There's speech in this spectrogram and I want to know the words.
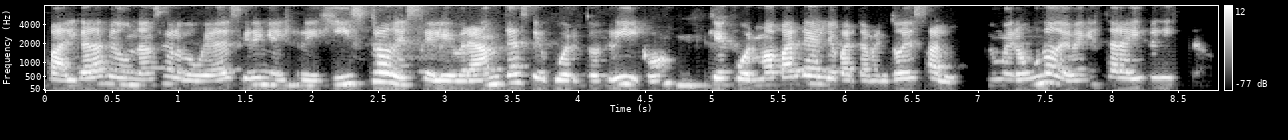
valga la redundancia de lo que voy a decir, en el registro de celebrantes de Puerto Rico, que forma parte del Departamento de Salud. Número uno, deben estar ahí registrados.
